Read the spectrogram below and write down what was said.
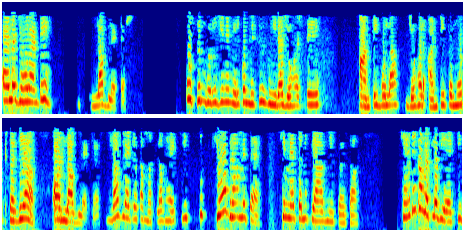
hello Johar aunty love letter उस दिन गुरु जी ने मेरे को मिसेस मीरा जोहर से आंटी बोला। जोहर आंटी प्रमोट कर दिया। और लव लेटर लव लेटर का मतलब है कि तू क्यों भ्रमित है कि मैं तेन प्यार नहीं करता? कहने का मतलब यह है कि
